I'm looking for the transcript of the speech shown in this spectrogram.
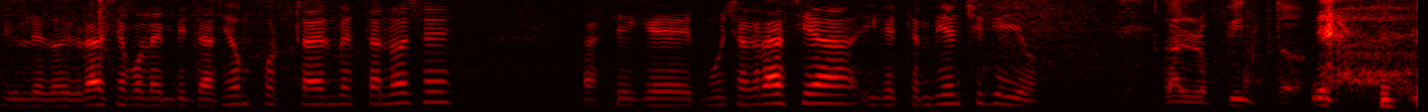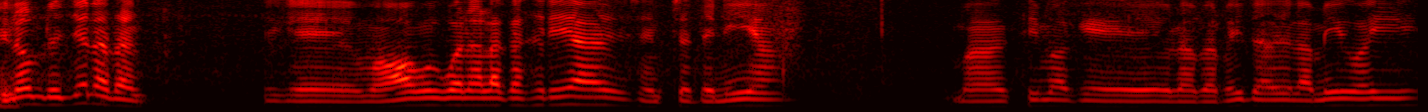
y les doy gracias por la invitación por traerme esta noche. Así que muchas gracias y que estén bien chiquillos. Carlos Pinto. Mi nombre es Jonathan. Así que me va muy buena la cacería, se entretenía. Más encima que una perrita del amigo ahí,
